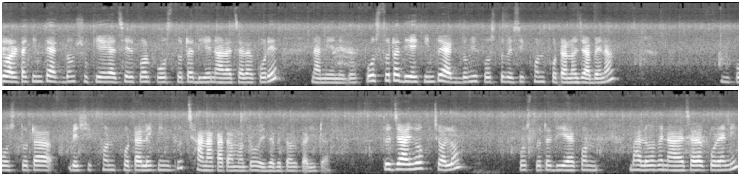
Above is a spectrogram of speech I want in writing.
জলটা কিন্তু একদম শুকিয়ে গেছে। এরপর পোস্তটা দিয়ে নাড়াচাড়া করে নামিয়ে নেব। পোস্তটা দিয়ে কিন্তু একদমই পোস্ত বেশিক্ষণ ফোটানো যাবে না। পোস্তটা বেশিক্ষণ ফোটালে কিন্তু ছানা কাটার মতো হয়ে যাবে তরকারিটা। তো যাই হোক, চলো পোস্তটা দিয়ে এখন ভালোভাবে নাড়াচাড়া করে নিই,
